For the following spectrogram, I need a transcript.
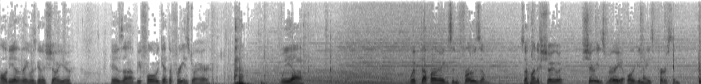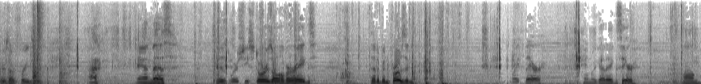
oh, the other thing I was going to show you is uh, before we get the freeze dryer, we uh, whipped up our eggs and froze them. So I want to show you it. Sherry's very organized person. Here's our freezer. Ah, and this is where she stores all of her eggs that have been frozen. Right there. And we got eggs here. Um,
